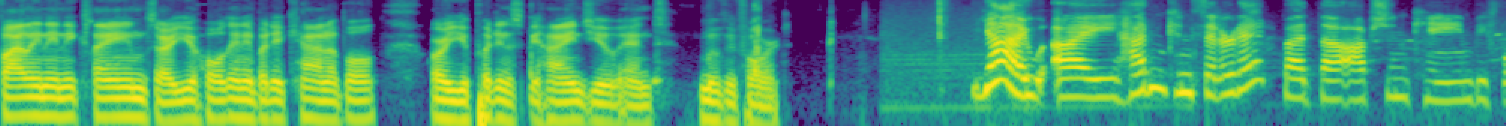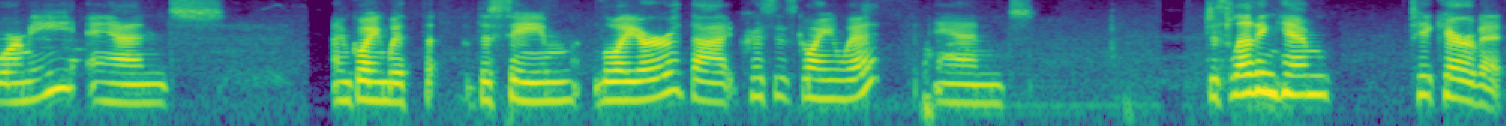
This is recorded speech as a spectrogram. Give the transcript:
filing any claims? Are you holding anybody accountable, or are you putting this behind you and moving forward? Yeah, I, I hadn't considered it, but the option came before me, and I'm going with the same lawyer that Chris is going with, and just letting him take care of it.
